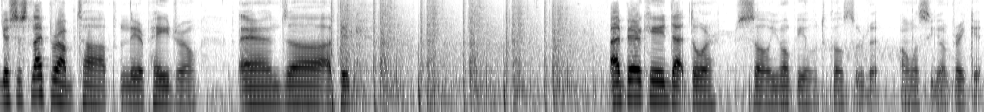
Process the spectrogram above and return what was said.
There's a sniper up top near Pedro, and uh, a big. I barricaded that door, so you won't be able to go through it unless you're gonna break it.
